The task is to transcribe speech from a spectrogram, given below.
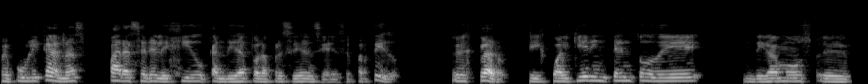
republicanas, para ser elegido candidato a la presidencia de ese partido. Entonces, claro, si cualquier intento de, digamos, eh,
